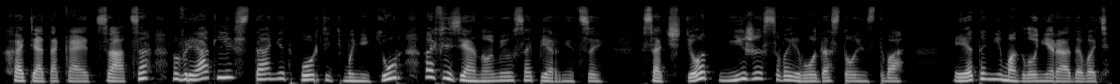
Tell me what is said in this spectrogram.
Хотя такая цаца вряд ли станет портить маникюр о физиономию соперницы. Сочтет ниже своего достоинства – это не могло не радовать.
